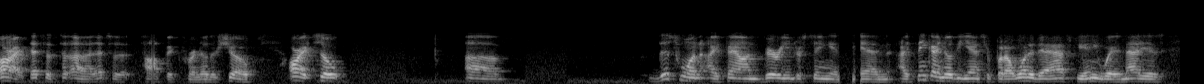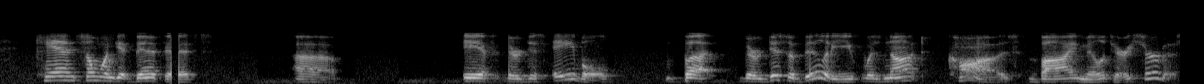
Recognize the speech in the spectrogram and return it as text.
all right, that's a uh, that's a topic for another show. All right, so uh, this one I found very interesting, and, and I think I know the answer, but I wanted to ask you anyway, and that is, can someone get benefits uh, if they're disabled, but their disability was not caused by military service?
